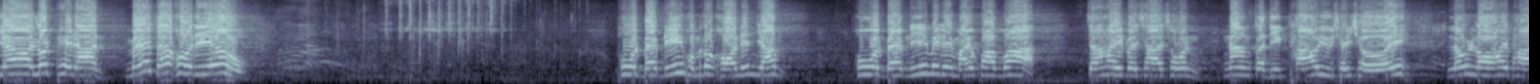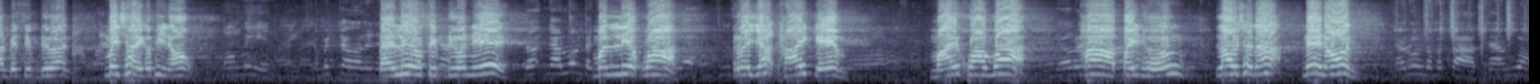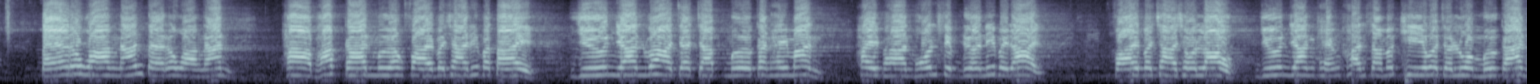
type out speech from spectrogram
อย่าลดเพดาน แม้แต่ข้อเดียว พูดแบบนี้ผมต้องขอเน้นย้ำพูดแบบนี้ไม่ได้หมายความว่าจะให้ประชาชน นั่งกระดิกเท้าอยู่เฉยๆ แล้วรอให้ผ่านไปสิบเดือน ไม่ใช่ครับพี่น้องยังไม่เจอเลยแต่เรื่องสิบเดือนนี้ แนวร่วมจะมันเรียกว่าระยะท้ายเกม หมายความว่าถ้าไปถึงเราชนะแน่นอน แนวร่วมธรรมศาสตร์แนวร่วมแต่ระหว่างนั้นแต่ระหว่างนั้น ถ้าพักการเมืองฝ่ายประชาธิปไตย ยืนยันว่าจะจับมือกันให้มั่น ให้ผ่านพ้นสิบเดือนนี้ไปได้ ฝ่ายประชาชนเรายืนยันแข็งขันสามัคคีว่าจะร่วมมือกัน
